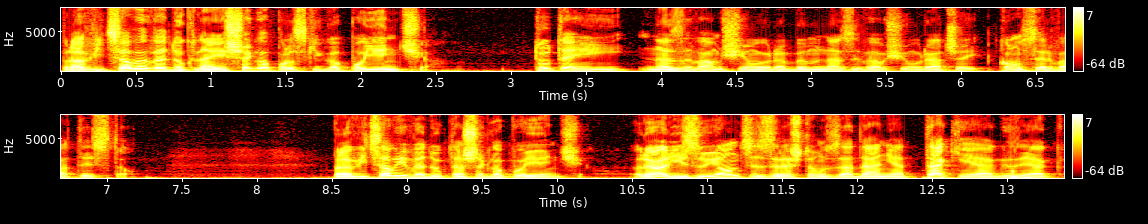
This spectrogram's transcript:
prawicowy według najniższego polskiego pojęcia. Tutaj nazywam się, bym nazywał się raczej konserwatystą. Prawicowi według naszego pojęcia, realizujący zresztą zadania takie jak, jak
